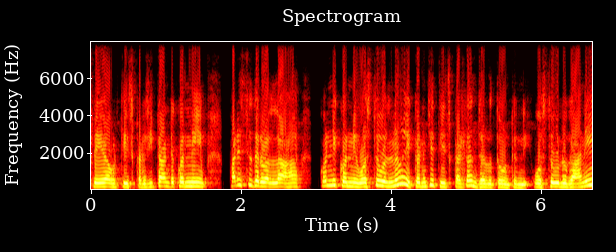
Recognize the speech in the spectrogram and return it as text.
ఫ్రీగా కూడా తీసుకెళ్ళచ్చు. ఇట్లాంటి కొన్ని పరిస్థితుల వల్ల కొన్ని కొన్ని వస్తువులను ఇక్కడ నుంచి తీసుకెళ్ళడం జరుగుతూ ఉంటుంది. వస్తువులు కానీ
